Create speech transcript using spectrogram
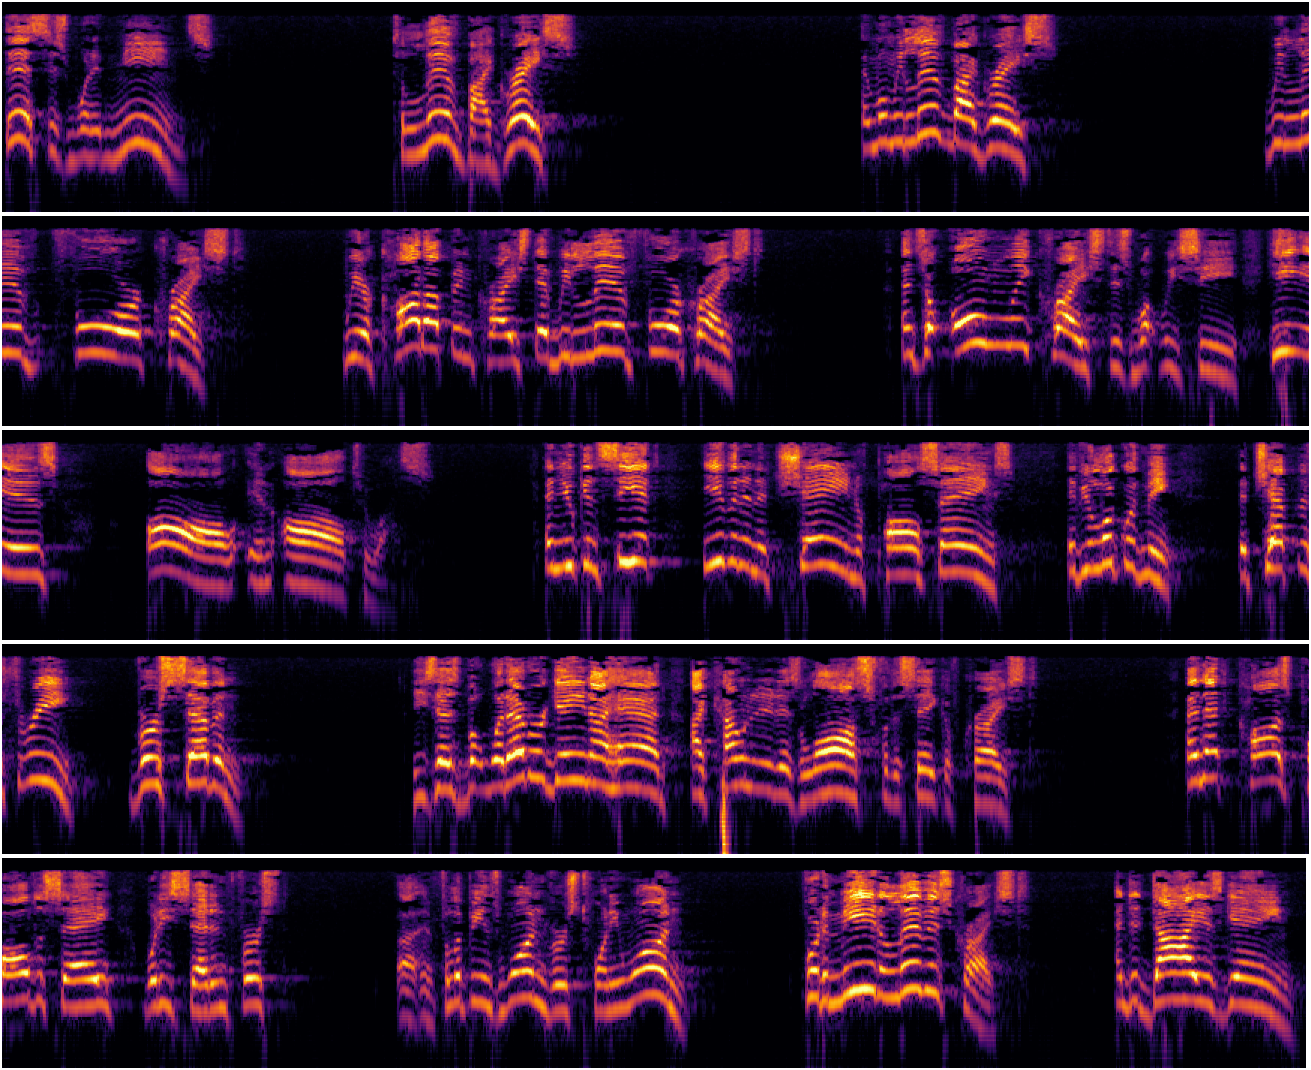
This is what it means to live by grace. And when we live by grace, we live for Christ. We are caught up in Christ and we live for Christ. And so only Christ is what we see. He is all in all to us. And you can see it even in a chain of Paul's sayings. If you look with me at chapter 3, verse 7, he says, But whatever gain I had, I counted it as loss for the sake of Christ. And that caused Paul to say what he said in first, uh, in Philippians 1 verse 21. For to me to live is Christ, and to die is gain.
